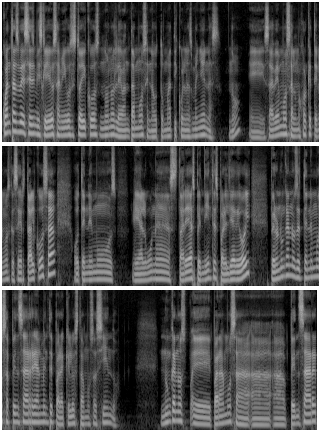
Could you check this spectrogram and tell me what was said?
¿Cuántas veces, mis queridos amigos estoicos, no nos levantamos en automático en las mañanas? ¿No? sabemos a lo mejor que tenemos que hacer tal cosa o tenemos algunas tareas pendientes para el día de hoy, pero nunca nos detenemos a pensar realmente para qué lo estamos haciendo nunca nos eh, paramos a, pensar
